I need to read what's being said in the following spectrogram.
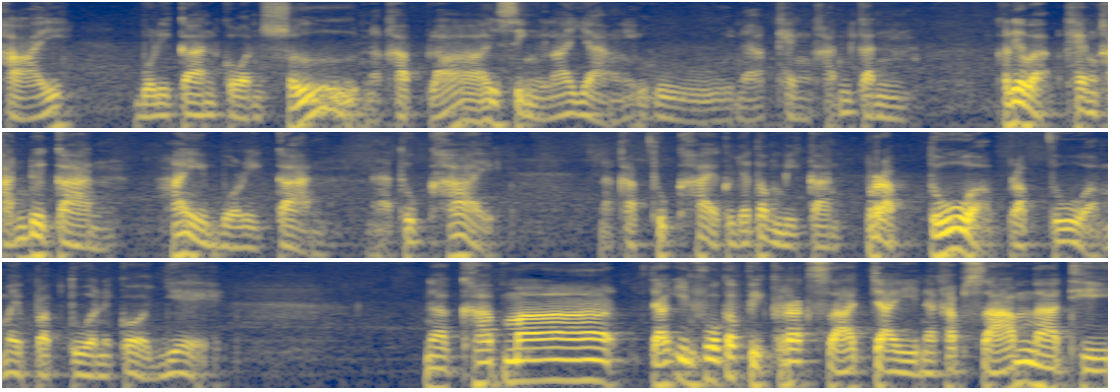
ขาย บริการก่อนซื้อนะครับหลายสิ่งหลายอย่างนี่โอ้โหนะครับแข่งขันกันเขาเรียกว่าแข่งขันด้วยการให้บริการนะทุกค่ายนะครับทุกค่ายก็จะต้องมีการปรับตัวปรับตัวไม่ปรับตัวนี่ก็แย่นะครับมาจากอินโฟกราฟิกรักษาใจนะครับ 3 นาที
